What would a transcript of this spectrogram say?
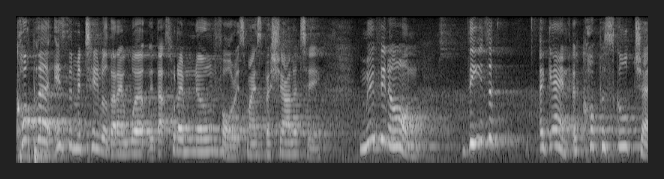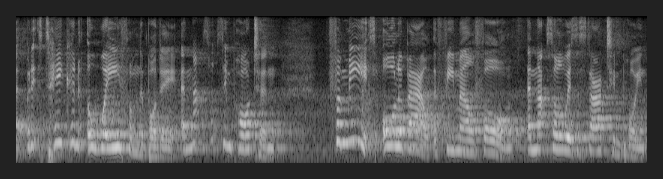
Copper is the material that I work with. That's what I'm known for. It's my speciality. Moving on, these are again a copper sculpture, but it's taken away from the body, and that's what's important. For me, it's all about the female form, and that's always a starting point.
